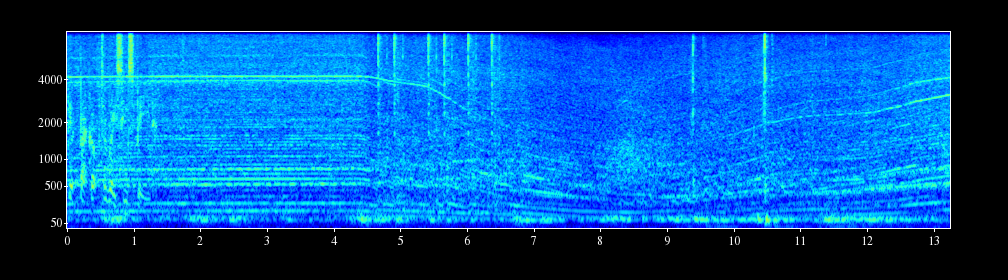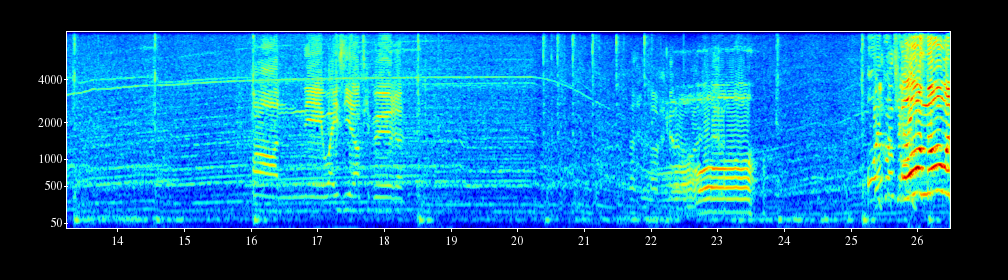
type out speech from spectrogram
Get back up to racing speed. Oh nee, wat is hier aan het gebeuren? Oh. Oh, ik word Oh no,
